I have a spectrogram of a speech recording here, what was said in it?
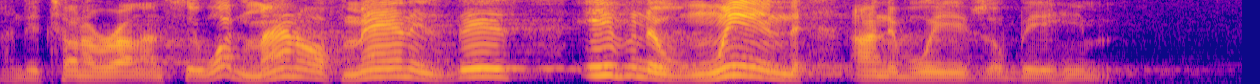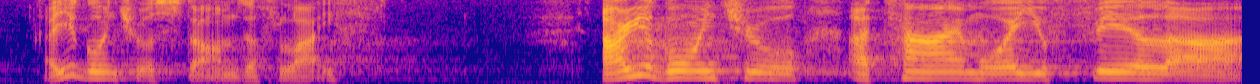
And they turn around and say, What manner of man is this? Even the wind and the waves obey him. Are you going through storms of life? Are you going through a time where you feel uh,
